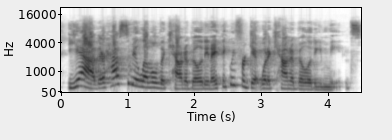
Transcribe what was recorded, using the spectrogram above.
Yeah, there has to be a level of accountability. And I think we forget what accountability means.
